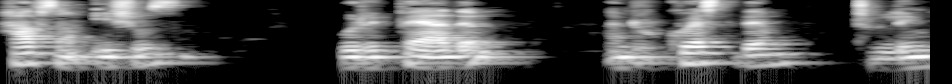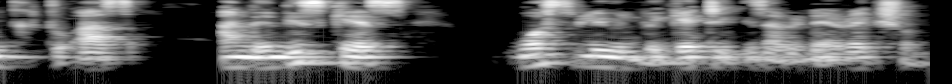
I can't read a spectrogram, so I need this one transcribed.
have some issues, we repair them and request them to link to us. And in this case, mostly will be getting is a redirection.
